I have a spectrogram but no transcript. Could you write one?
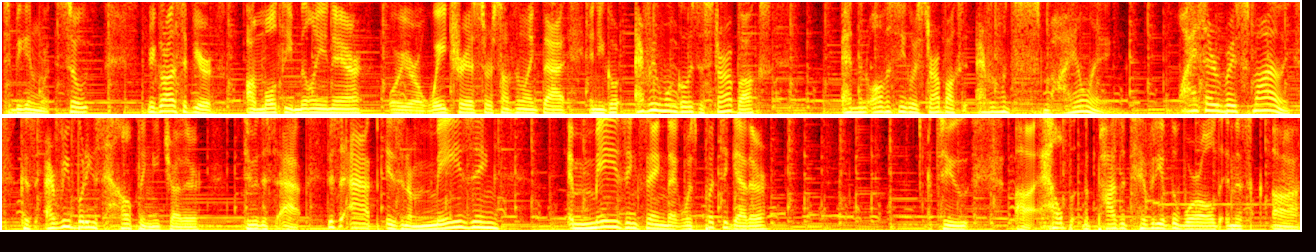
to begin with. So regardless if you're a multimillionaire or you're a waitress or something like that, and you go, everyone goes to Starbucks, and then all of a sudden you go to Starbucks, and everyone's smiling. Why is everybody smiling? Because everybody's helping each other through this app. This app is an amazing, amazing thing that was put together to uh, help the positivity of the world in this uh,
